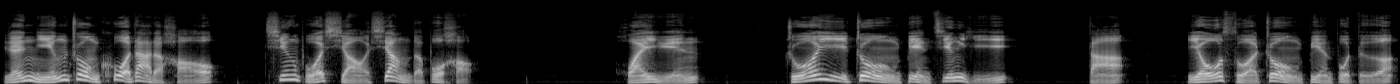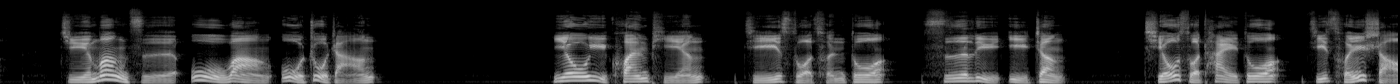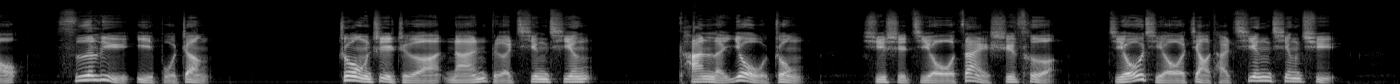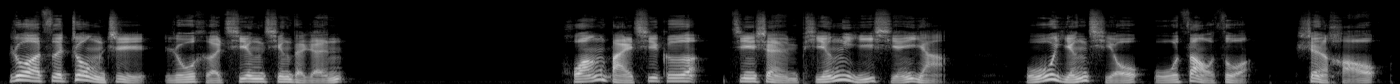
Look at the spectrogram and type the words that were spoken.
人凝重扩大的好，轻薄小象的不好。怀云：着意重便惊疑。答：有所重便不得。举孟子勿忘勿助长。忧郁宽平，即所存多。思虑亦正，求索太多，即存少；思虑亦不正。重智者难得轻轻，堪了又重，须是久在失策，久久叫他轻轻去。若自重智，如何轻轻的人？黄百七歌，今甚平宜娴雅。无营求，无造作，甚好。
